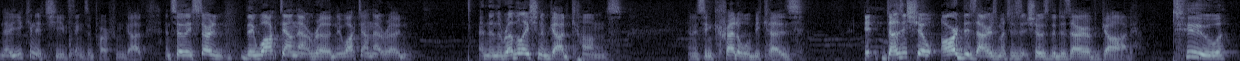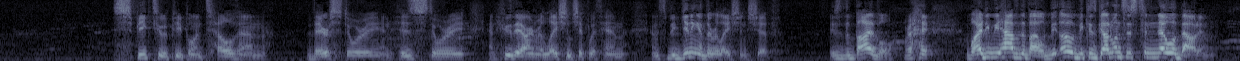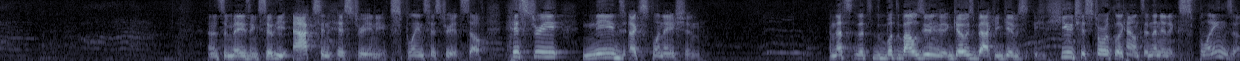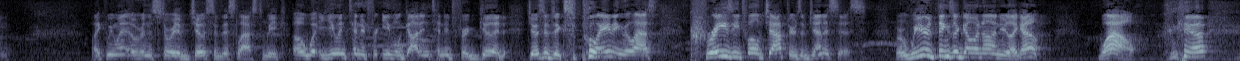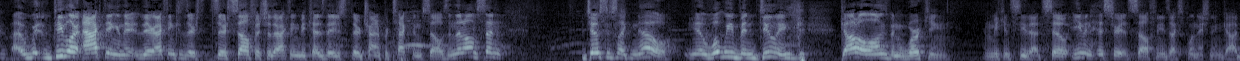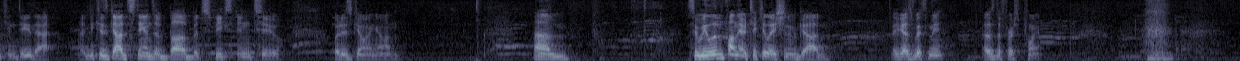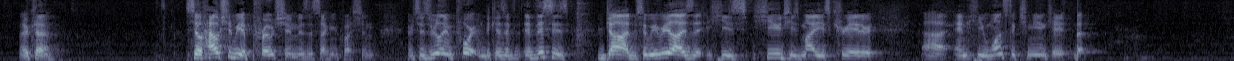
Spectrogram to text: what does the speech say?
no, you can achieve things apart from God. And so they started, they walked down that road, and they walked down that road. And then the revelation of God comes. And it's incredible because it doesn't show our desire as much as it shows the desire of God to speak to people and tell them their story and his story and who they are in relationship with him. And it's the beginning of the relationship is the Bible, right? Why do we have the Bible? Oh, because God wants us to know about Him. And it's amazing. So he acts in history and he explains history itself. History needs explanation. And that's, that's what the Bible's doing. It goes back, it gives huge historical accounts, and then it explains them. Like we went over in the story of Joseph this last week. Oh, what you intended for evil, God intended for good. Joseph's explaining the last crazy 12 chapters of Genesis where weird things are going on. You're like, I don't, wow. you know? Uh, people are acting and they're, they're acting because they're, they're selfish or they're acting because they just, they're trying to protect themselves. And then all of a sudden, Joseph's like, no, you know, what we've been doing, God all along has been working. And we can see that. So even history itself needs explanation, and God can do that. Because God stands above but speaks into what is going on. Um, so we live upon the articulation of God. Are you guys with me? That was the first point. okay. So, how should we approach him is the second question, which is really important because if, if this is God, so we realize that he's huge, he's mighty, he's creator, uh, and he wants to communicate. But,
